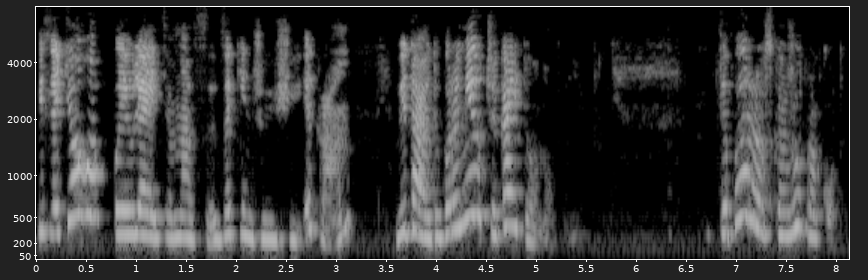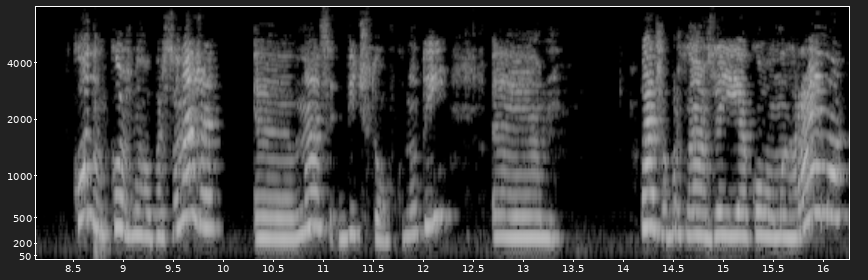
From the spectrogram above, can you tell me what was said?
Після цього появляється в нас закінчуючий екран. Вітаю, ти переміг, чекайте оновлення. Тепер розкажу про код. Код в кожного персонажа е, в нас відштовхнутий. Е, першого персонажа, за якого ми граємо,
